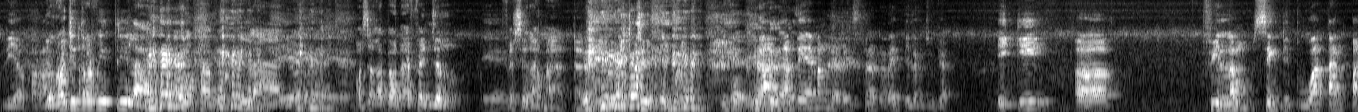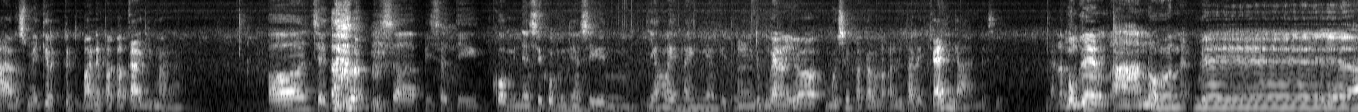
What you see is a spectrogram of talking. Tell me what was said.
dia bakal Ya kok Cinta Fitri lah, Cinta Fitri lah, ya. Masa kabeh ono Avenger Iya, iya. versi Ramadan. Enggak, tapi emang dari sutradara bilang juga iki eh, film sing dibuat tanpa harus mikir ke depannya bakal kayak gimana. oh jadi bisa bisa dikombinasi kombinasiin yang lain lainnya gitu Hmm, kemungkinan ya musik bakal lanjutan kayaknya nggak ada sih. Mungkin anu nek gaya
